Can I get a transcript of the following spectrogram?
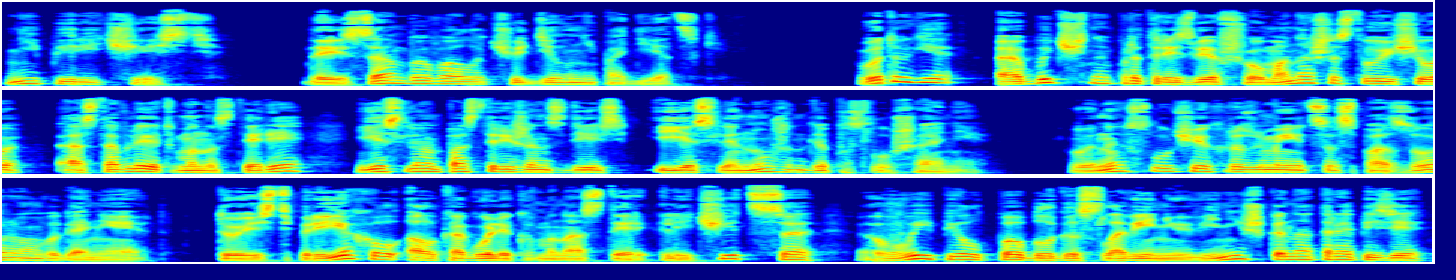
не перечесть. Да и сам, бывало, чудил не по-детски. В итоге, обычно протрезвевшего монашествующего оставляют в монастыре, если он пострижен здесь и если нужен для послушания. В иных случаях, разумеется, с позором выгоняют. То есть приехал алкоголик в монастырь лечиться, выпил по благословению винишка на трапезе,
